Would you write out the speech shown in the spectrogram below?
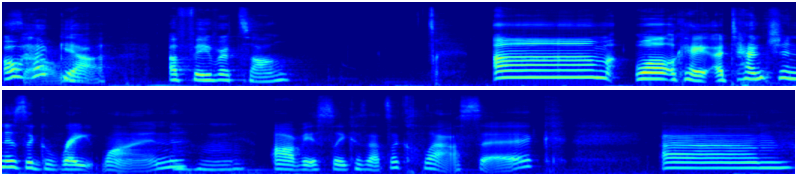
oh heck yeah. A favorite song? Um. Well, okay. Attention is a great one, Mm-hmm. obviously, because that's a classic. Um.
